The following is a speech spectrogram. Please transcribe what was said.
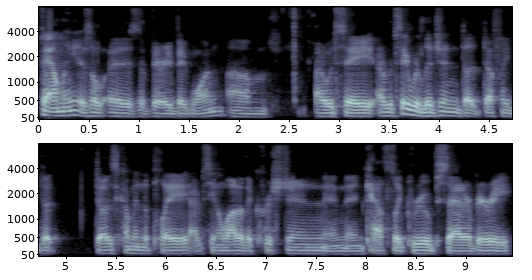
family is a is a very big one. Um, I would say I would say religion definitely does come into play. I've seen a lot of the Christian and, and, Catholic groups that are very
